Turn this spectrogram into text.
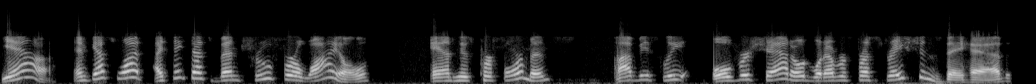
Yeah. And guess what? I think that's been true for a while, and his performance obviously overshadowed whatever frustrations they had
